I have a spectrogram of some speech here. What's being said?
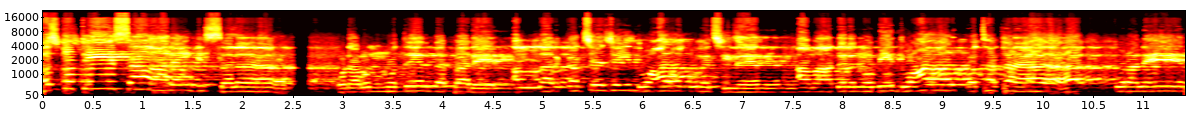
হযরত ঈসা আলাইহিস ওনার উম্মতের ব্যাপারে আল্লাহর কাছে যেই দোয়া করেছিলেন, আমাদের নবী দোয়ার কথাটা কোরআনের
